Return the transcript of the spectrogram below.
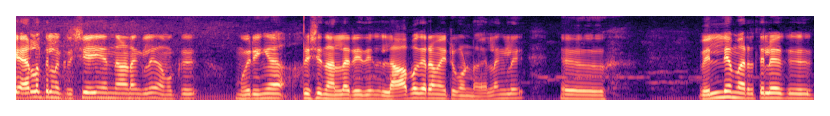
കേരളത്തിൽ കൃഷി ചെയ്യുന്നതാണെങ്കിൽ നമുക്ക് മുരിങ്ങ കൃഷി നല്ല രീതിയിൽ ലാഭകരമായിട്ട് കൊണ്ടുപോകാം. അല്ലെങ്കിൽ വലിയ മരത്തിലേക്ക്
